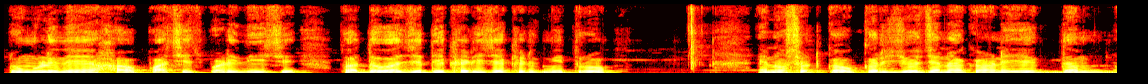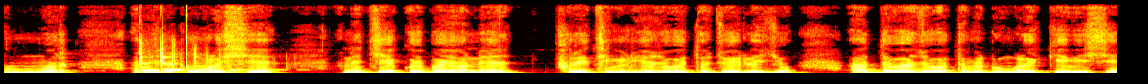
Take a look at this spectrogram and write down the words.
ડુંગળીને હાવ પાછી જ પાડી દે છે. તો આ દવા જે દેખાડી છે ખેડૂત મિત્રો, એનો છંટકાવ કરજો, જેના કારણે એકદમ નંબર રિઝલ્ટ મળશે. અને જે કોઈ ભાઈઓને ફરીથી વીડિયો જોવો તો જોઈ લેજો. આ દવા જોવો તમે ડુંગળી કેવી છે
